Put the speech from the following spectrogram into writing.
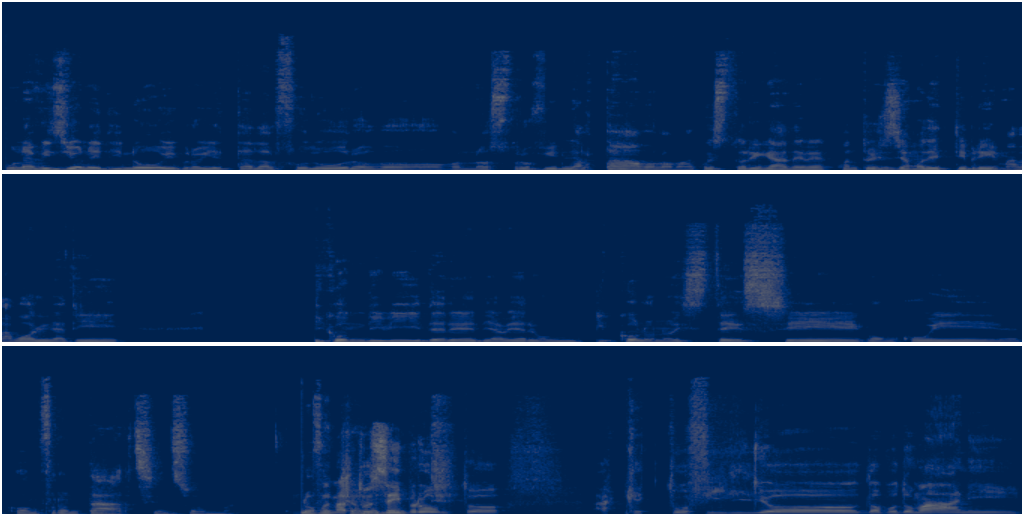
una visione di noi proiettata al futuro co- con, nostro figlio al tavolo, ma questo ricade per quanto ci siamo detti prima, la voglia di, di condividere, di avere un piccolo noi stessi con cui confrontarsi, insomma. Lo Ma facciamo tu sei tutti. pronto che tuo figlio dopodomani,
